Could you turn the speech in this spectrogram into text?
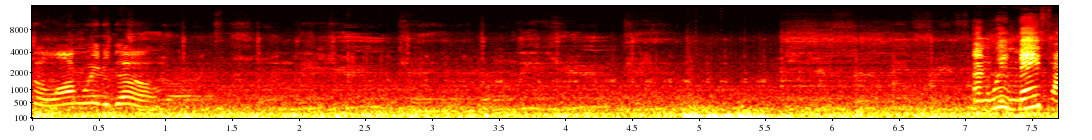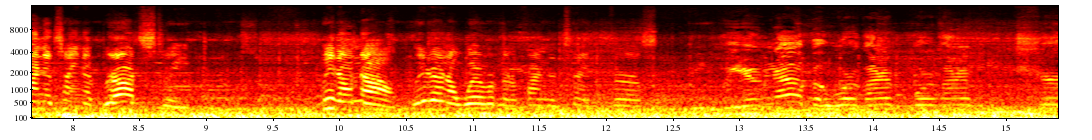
have a long way to go. And we may find a train at Broad Street. We don't know. We don't know where we're gonna find the train first. we don't know, but we're gonna we're gonna sure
